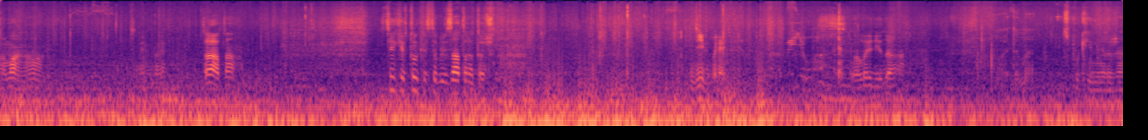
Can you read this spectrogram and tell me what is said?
Нормально, нормально. Та, та. Стільки втулки стабілізатора точно. Дід, блядь. Велиді, да. Давайте ми спокійний режим.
